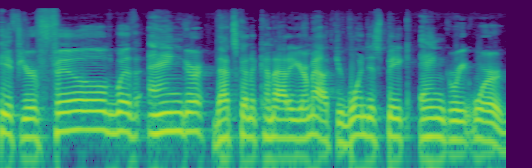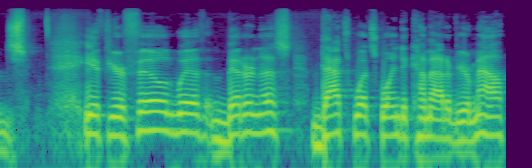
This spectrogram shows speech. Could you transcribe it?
If you're filled with anger, that's going to come out of your mouth. You're going to speak angry words. If you're filled with bitterness, that's what's going to come out of your mouth.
